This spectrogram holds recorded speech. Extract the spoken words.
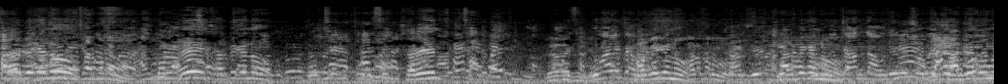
ছাড়বে কেন এই ছাড়বে কেন ছাড়েন ছাড়বে কেন ছাড়বে কেন না ছাড়বে কেন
